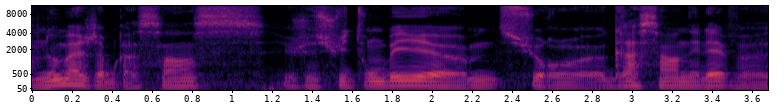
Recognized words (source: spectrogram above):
un hommage à Brassens. Je suis tombé euh, sur, euh, grâce à un élève, euh,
